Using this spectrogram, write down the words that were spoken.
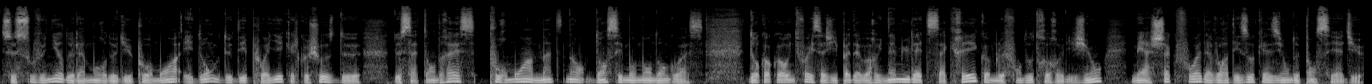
se souvenir de l'amour de Dieu pour moi et donc de déployer quelque chose de, de sa tendresse pour moi maintenant, dans ces moments d'angoisse. Donc encore une fois, il ne s'agit pas d'avoir une amulette sacrée comme le font d'autres religions, mais à chaque fois d'avoir des occasions de penser à Dieu.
